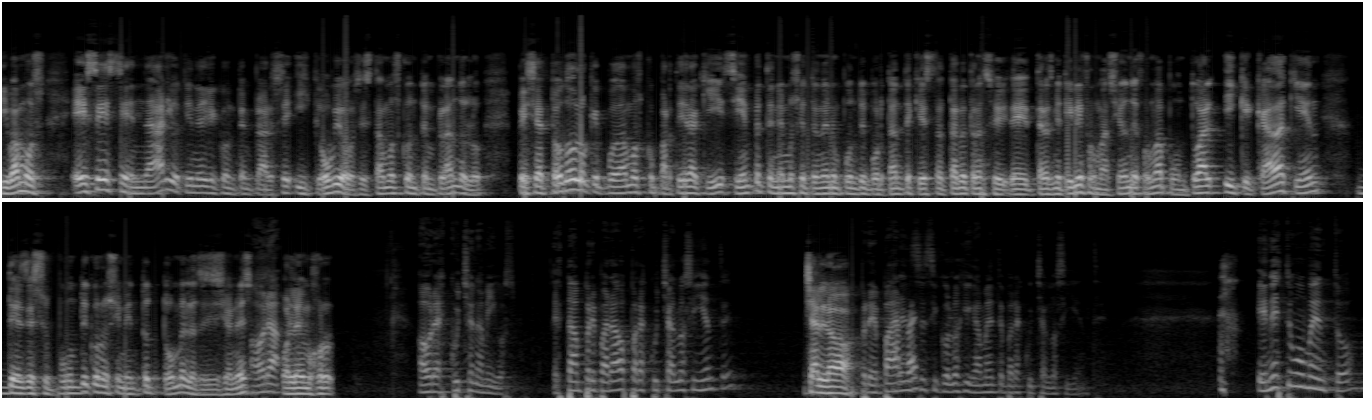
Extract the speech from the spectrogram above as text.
Y vamos, ese escenario tiene que contemplarse y obvio, estamos contemplándolo. Pese a todo lo que podamos compartir aquí, siempre tenemos que tener un punto importante que es tratar de, transmitir la información de forma puntual y que cada quien desde su punto y conocimiento tome las decisiones Ahora, o a lo mejor Ahora escuchen amigos, ¿están preparados para escuchar lo siguiente? Chalo. Prepárense psicológicamente para escuchar lo siguiente. En este momento,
